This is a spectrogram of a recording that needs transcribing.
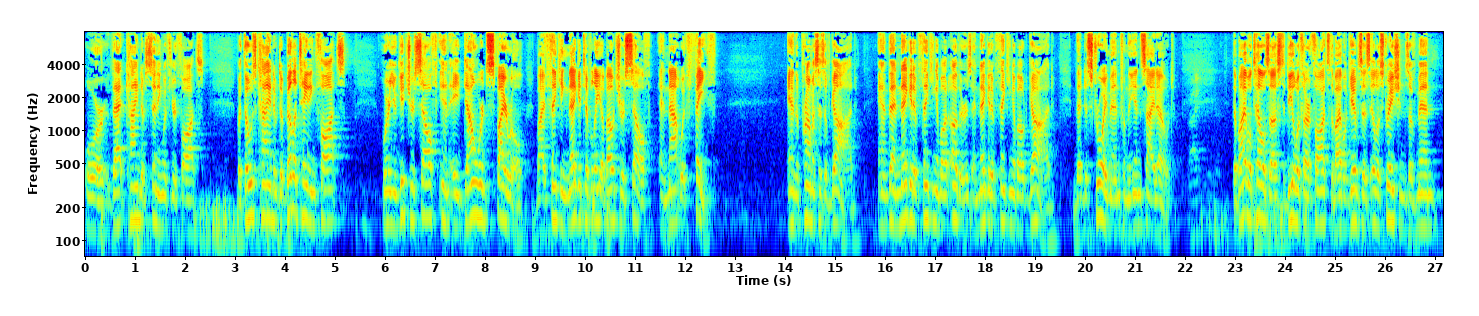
or that kind of sinning with your thoughts, but those kind of debilitating thoughts where you get yourself in a downward spiral by thinking negatively about yourself and not with faith and the promises of God, and then negative thinking about others and negative thinking about God that destroy men from the inside out. Right. The Bible tells us to deal with our thoughts. The Bible gives us illustrations of men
